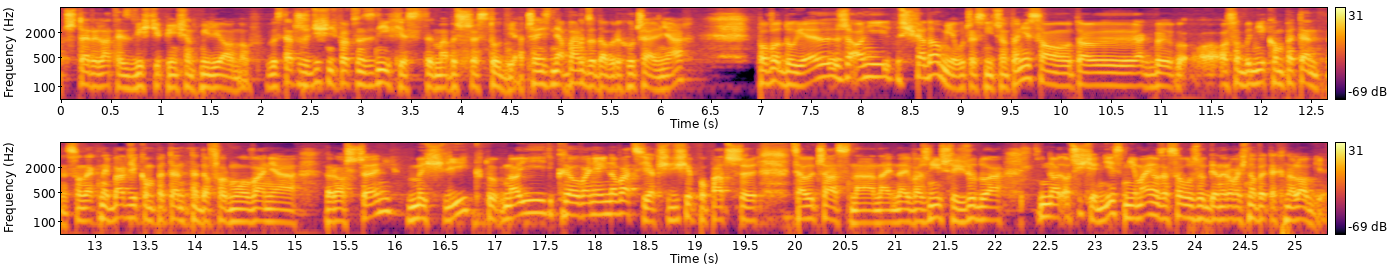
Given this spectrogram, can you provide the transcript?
18-24 lata jest 250 milionów. Wystarczy, że 10% z nich jest, ma wyższe studia. Część na bardzo dobrych uczelniach powoduje, że oni świadomie uczestniczą. To nie są to jakby osoby niekompetentne. Są jak najbardziej kompetentne do formułowania roszczeń, myśli, no i kreowania innowacji. Jak się dzisiaj popatrzy cały czas na naj, najważniejsze źródła, no oczywiście nie, nie mają zasobów, żeby generować nowe technologie,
